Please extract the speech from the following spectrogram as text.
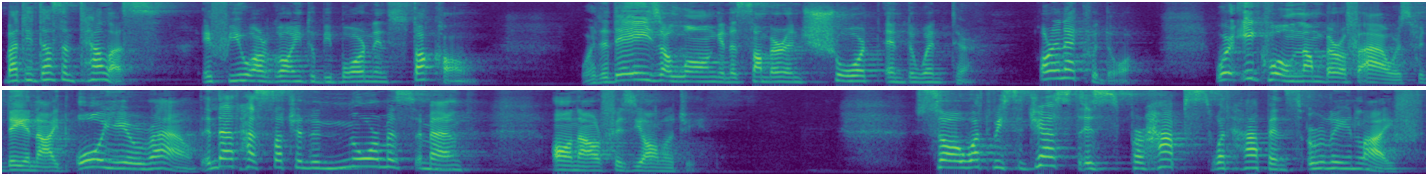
but it doesn't tell us if you are going to be born in Stockholm, where the days are long in the summer and short in the winter, or in Ecuador, where equal number of hours for day and night all year round, and that has such an enormous amount on our physiology. So, what we suggest is perhaps what happens early in life.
